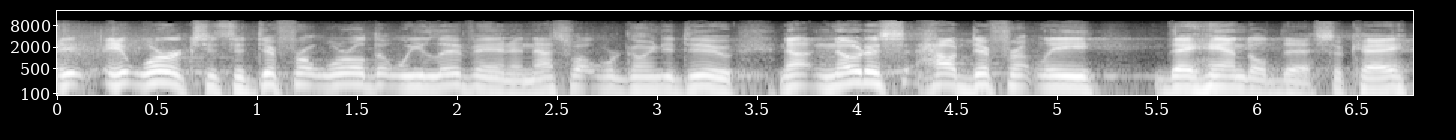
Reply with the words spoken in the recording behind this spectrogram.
It, it, works. It's a different world that we live in, and that's what we're going to do. Now, notice how differently they handled this, okay?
